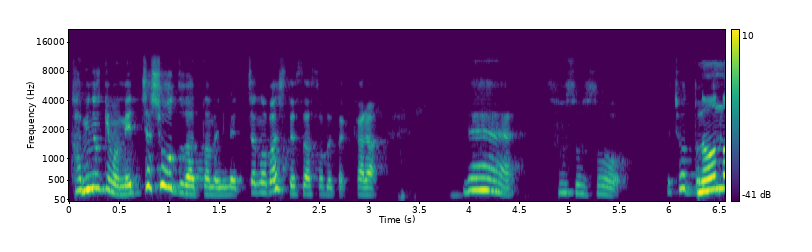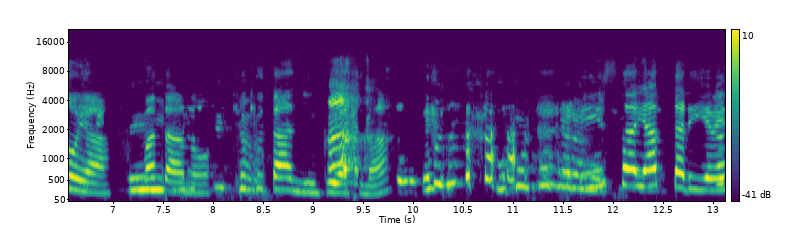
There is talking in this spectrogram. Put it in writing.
髪の毛もめっちゃショートだったのにめっちゃ伸ばしてさそれだから。でそうそうそう。でちょっと。ののやまたあの極端に行くやつな。インスタやったりめっ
